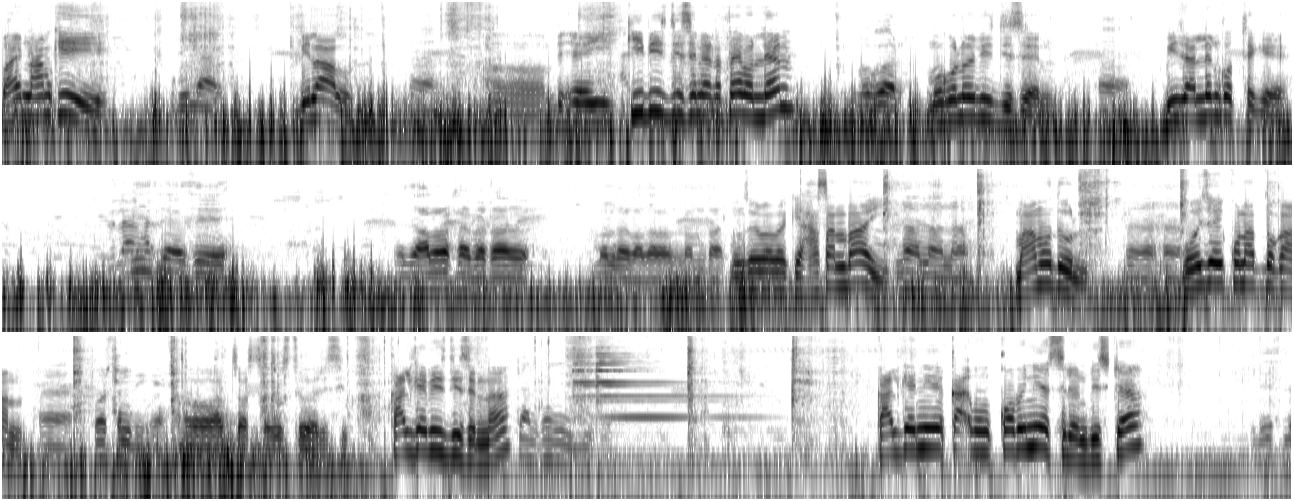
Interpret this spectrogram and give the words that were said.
ভাইয়ের নাম কি? বিলাল। বিলাল। হ্যাঁ। এই কি বীজ দিয়েছেন এটাতে বললেন? মুগল। মুগলের বীজ দিয়েছেন হ্যাঁ। বীজ আনলেন থেকে বীজটা আছে ওই যে আলার খায় বেটা মন্দার বাজার নামটা। মুঞ্জের বাবা কি? হাসান ভাই? না না না। মাহমুদুল? হ্যাঁ ওই যে কোনার দোকান? ও আচ্ছা আচ্ছা বুঝতে পেরেছি। কালকে বীজ দিয়েছেন না? কালকে নিয়ে কবে নিয়ে এসেছিলেন বীজটা? দিছিল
